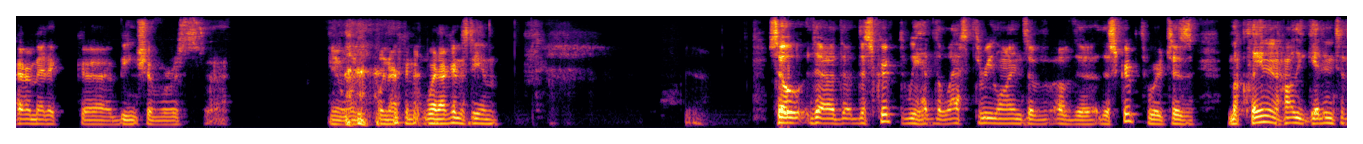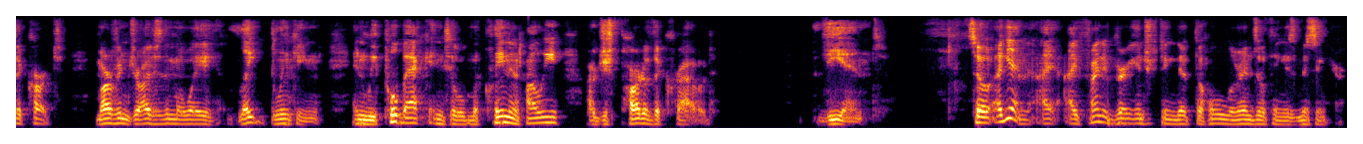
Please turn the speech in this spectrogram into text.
paramedic uh, being chivalrous. Uh, you know, we're, we're not gonna we're not gonna see him. So the, the the script we have the last three lines of, of the, the script where it says McClane and Holly get into the cart. Marvin drives them away, light blinking, and we pull back until McClane and Holly are just part of the crowd. The end. So again, I, I find it very interesting that the whole Lorenzo thing is missing here.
